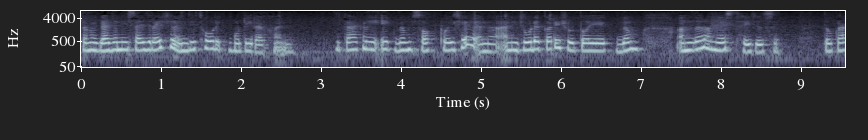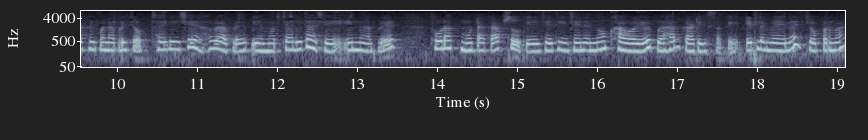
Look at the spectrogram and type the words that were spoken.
તમે ગાજરની સાઈઝ રાખી હોય એનાથી થોડીક મોટી રાખવાની. કાકડી એકદમ સોફ્ટ હોય છે અને આની જોડે કરીશું તો એ એકદમ અંદર મેશ થઈ જશે. તો કાકડી પણ આપણી ચોપ થઈ ગઈ છે. હવે આપણે બે મરચાં લીધા છે. એને આપણે થોડાક મોટા કાપશું કે જેથી જેને ન ખાવા એ બહાર કાઢી શકે. એટલે મેં એને ચોપરમાં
